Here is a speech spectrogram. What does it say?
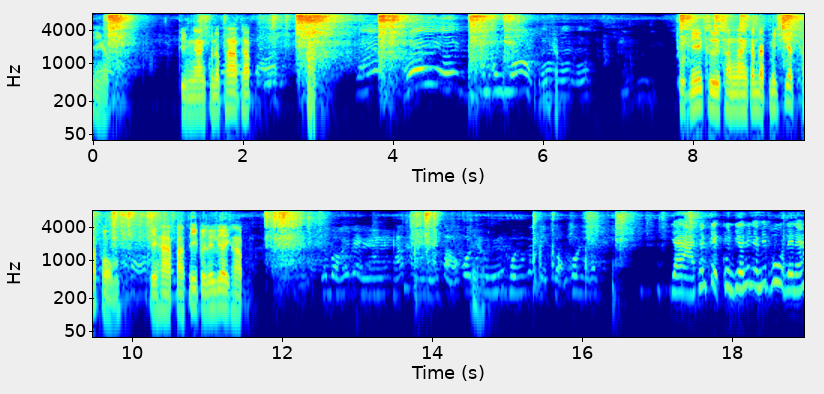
นี่ครับ ทีมงานคุณภาพครับ เฮ้ยเอ้ยทำคนเดียวชุดนี้คือทำงานกันแบบไม่เครียดครับผมเฮฮาปาร์ตี้ไปเรื่อยๆครับ อย่าฉันเจ็บคนเดียวฉันยังไม่พูดเลยนะ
